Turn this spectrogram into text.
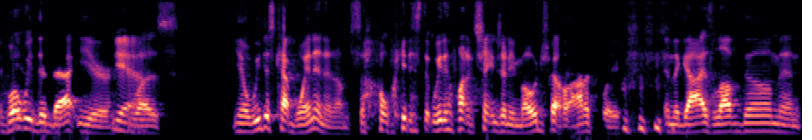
and what we did that year Yeah. was, you know, we just kept winning in them. So we just, we didn't want to change any mojo, honestly. and the guys loved them. And,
